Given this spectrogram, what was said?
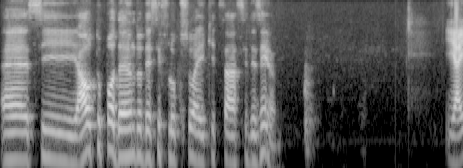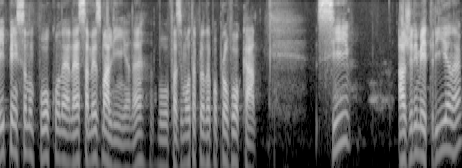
é, se autopodando desse fluxo aí que está se desenhando. E aí, pensando um pouco né, nessa mesma linha, né? Vou fazer uma outra pergunta para provocar. Se a jurimetria, né,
